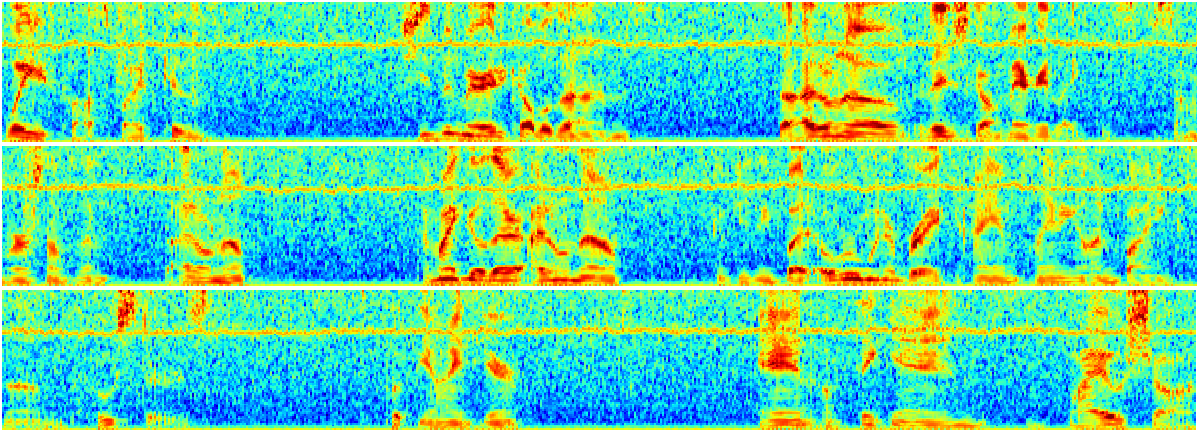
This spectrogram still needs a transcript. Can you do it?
what he's classified because she's been married a couple times, so I don't know. They just got married like this summer or something. So I don't know. I might go there. I don't know. It's confusing. But over winter break, I am planning on buying some posters to put behind here. And I'm thinking Bioshock,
